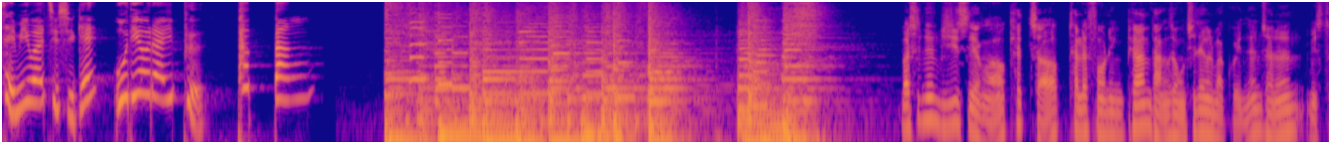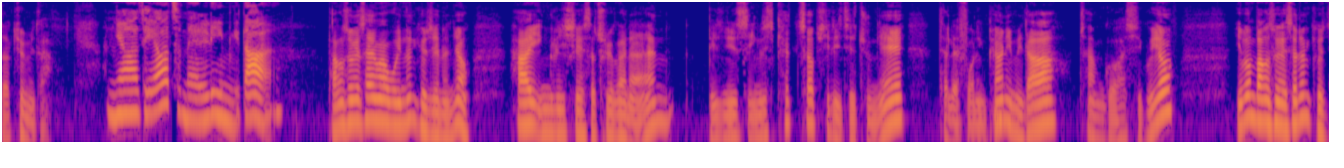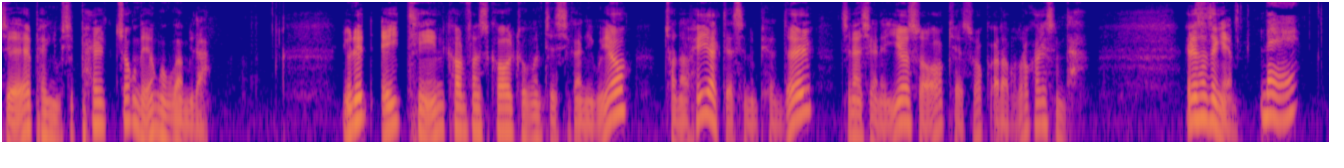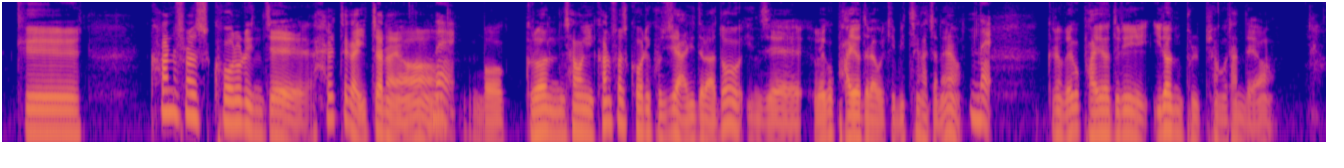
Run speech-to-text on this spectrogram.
재미와 지식의 오디오 라이프 팝빵 맛있는 비즈니스 영어 Catch Up Telephoning 편 방송 진행을 맡고 있는 저는 Mr. Q입니다. 안녕하세요. 저는 엘리입니다. 방송에 사용하고 있는 교재는요. Hi English에서 출간한 Business English Catch Up 시리즈 중에 Telephoning 편입니다. 참고하시고요. 이번 방송에서는 교재 168쪽 내용 공부합니다. 유닛 18 conference call 두 번째 시간이고요. 전화 회의할 때 쓰는 표현들 지난 시간에 이어서 계속 알아보도록 하겠습니다. 엘리 선생님, 네. 그 conference call을 이제 할 때가 있잖아요. 네. 뭐 그런 상황이 conference call이 굳이 아니더라도 이제 외국 바이어들하고 이렇게 미팅 하잖아요. 네. 그럼 외국 바이어들이 이런 불평을 한대요.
